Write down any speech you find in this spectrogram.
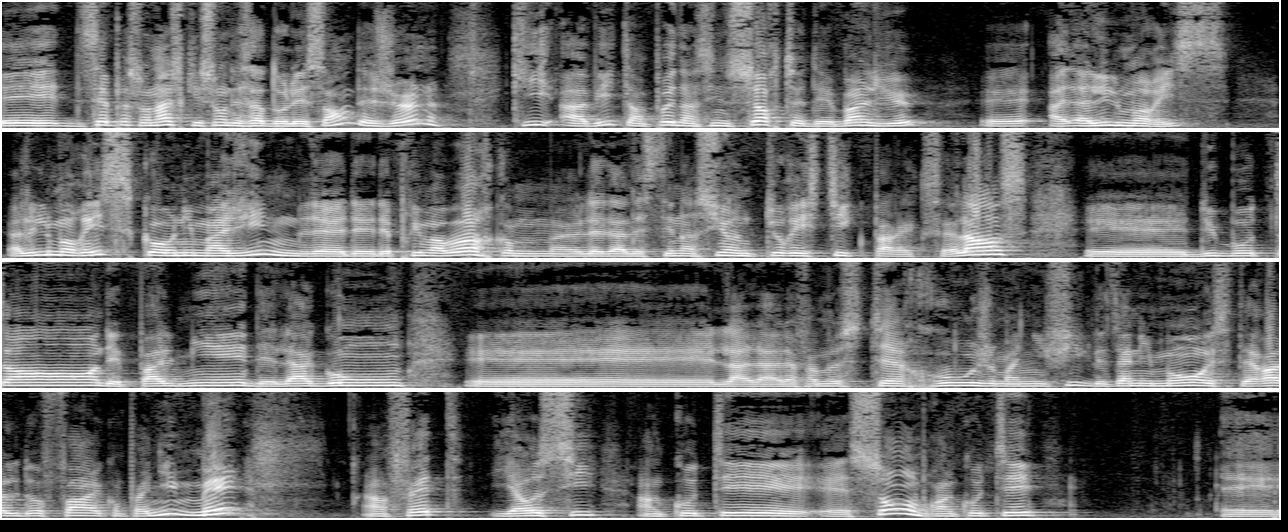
et ces personnages qui sont des adolescents, des jeunes, qui habitent un peu dans une sorte de banlieue euh, à l'île Maurice. À l'île Maurice, qu'on imagine des, des, primes abord comme la destination touristique par excellence, du beau temps, des palmiers, des lagons, la, la fameuse terre rouge magnifique, des animaux, etc., le dauphin et compagnie, mais en fait, il y a aussi un côté euh, sombre, un côté euh,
